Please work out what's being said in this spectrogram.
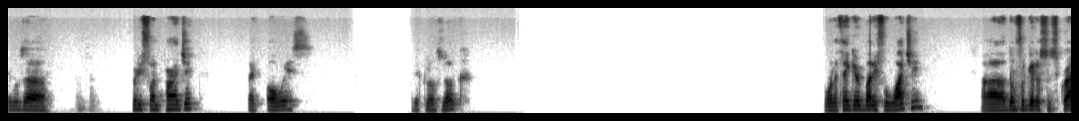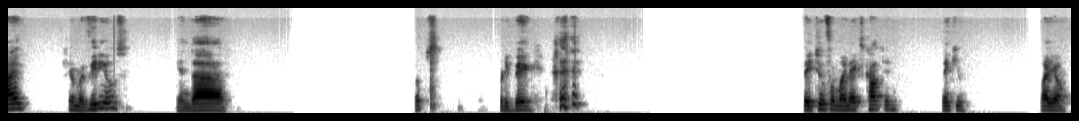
It was a pretty fun project, like always. Get a close look. I want to thank everybody for watching. Uh, don't forget to subscribe, share my videos, and uh, oops, pretty big. Stay tuned for my next content. Thank you. Bye, y'all.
